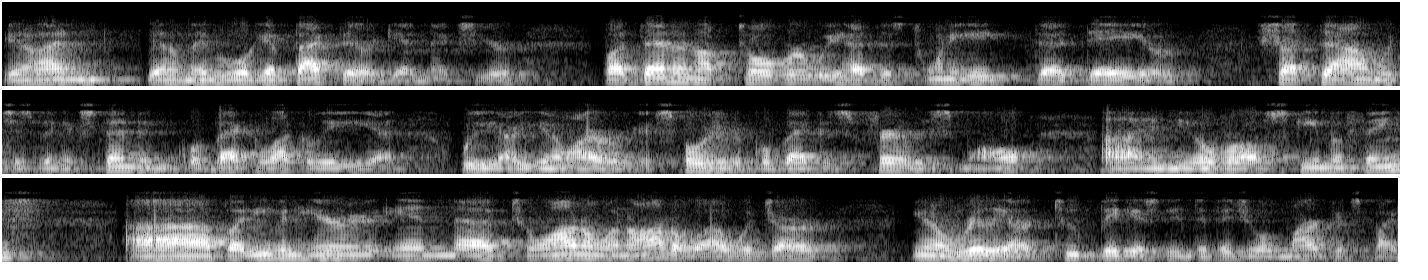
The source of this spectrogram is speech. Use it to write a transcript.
you know, and, you know, maybe we'll get back there again next year. But then in October, we had this 28-day or shutdown, which has been extended in Quebec. Luckily, we are, you know, our exposure to Quebec is fairly small in the overall scheme of things. Uh, but even here in uh, Toronto and Ottawa, which are, you know, really our two biggest individual markets by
